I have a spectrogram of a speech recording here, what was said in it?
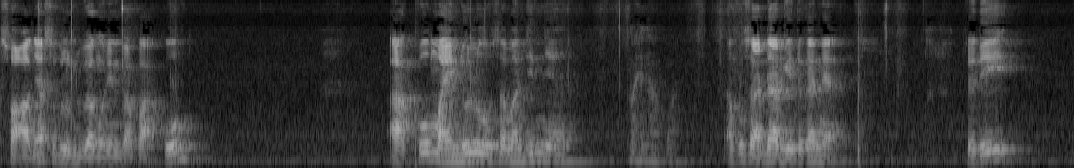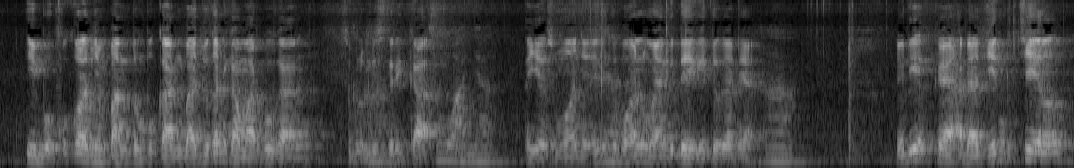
Soalnya sebelum dibangunin bapakku aku main dulu sama jinnya. Main apa? aku sadar gitu kan ya. Jadi ibuku kalau nyimpan tumpukan baju kan di kamarku kan sebelum disetrika. Semuanya. iya semuanya. Jadi tumpukan lumayan gede gitu kan ya. Nah, jadi kayak ada jin kecil.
